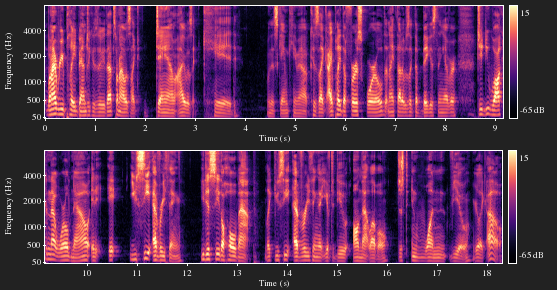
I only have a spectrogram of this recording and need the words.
When I replayed Banjo Kazooie, that's when I was like, damn, I was a kid when this game came out. Because like I played the first world and I thought it was like the biggest thing ever. Dude, you walk in that world now, it it you see everything. You just see the whole map. Like you see everything that you have to do on that level just in one view. You're like, oh.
